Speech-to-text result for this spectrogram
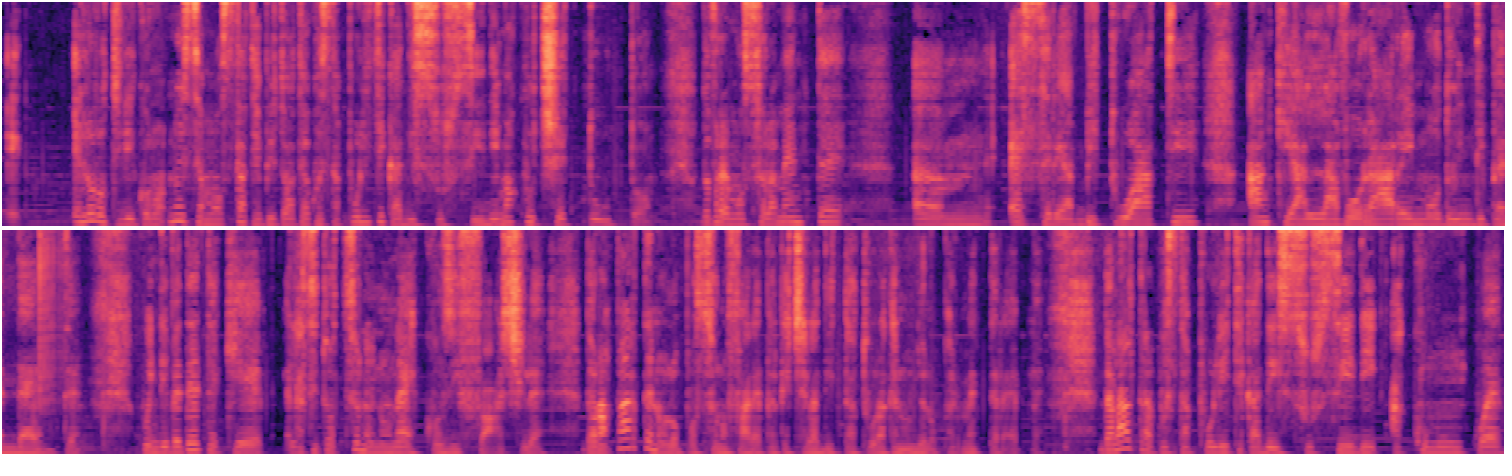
e, e loro ti dicono: Noi siamo stati abituati a questa politica di sussidi, ma qui c'è tutto. Dovremmo solamente um, essere abituati anche a lavorare in modo indipendente. Quindi vedete che la situazione non è così facile. Da una parte non lo possono fare perché c'è la dittatura che non glielo permetterebbe. Dall'altra questa politica dei sussidi ha comunque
